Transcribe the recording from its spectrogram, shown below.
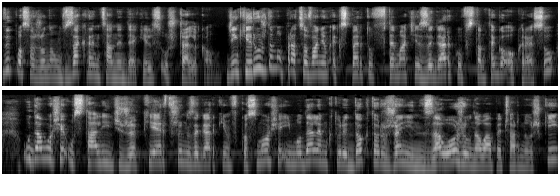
wyposażoną w zakręcany dekiel z uszczelką. Dzięki różnym opracowaniom ekspertów w temacie zegarków z tamtego okresu udało się ustalić, że pierwszym zegarkiem w kosmosie i modelem, który dr Żenin założył na łapę czarnuszki,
